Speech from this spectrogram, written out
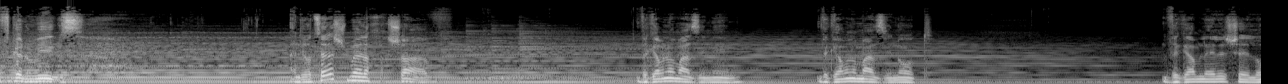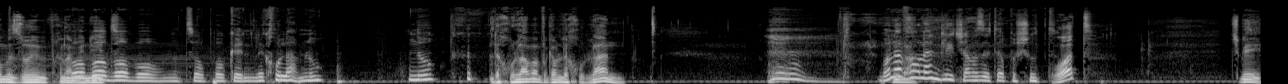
אפגן ויגס. אני רוצה להשמיע לך עכשיו, וגם למאזינים, וגם למאזינות, וגם לאלה שלא מזוהים מבחינה בוא, מינית. בוא, בוא, בוא, נעצור פה, כן, לכולם, נו. נו. לכולם וגם לכולן. בוא נעבור לאנגלית, שם זה יותר פשוט. וואט? תשמעי,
